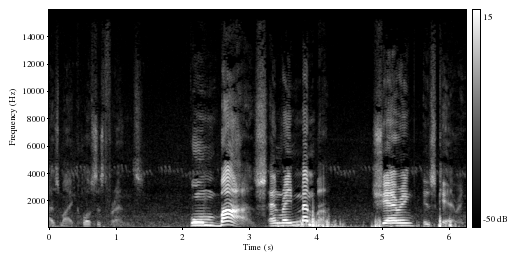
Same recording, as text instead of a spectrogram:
as my closest friends. Goombas, and remember, sharing is caring.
